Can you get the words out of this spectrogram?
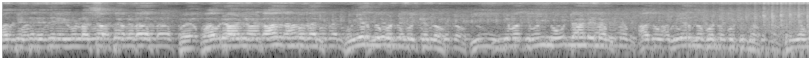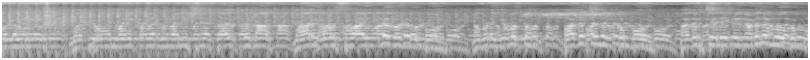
മദ്യത്തിനെതിരെയുള്ള ശബ്ദങ്ങൾ പൗരാണിക കാലം മുതൽ ഉയർന്നുകൊണ്ടിരിക്കുന്നു. ഈ ഇരുപത്തി ഈ നൂറ്റാണ്ടിലും അത് ഉയർന്നുകൊണ്ടിരിക്കുന്നു. പ്രിയമുള്ളവരെ മദ്യവും മയക്കുമരുന്ന് മനുഷ്യനെ തകർക്കുന്ന മാരകവസ്തുവായി നിലകൊള്ളുമ്പോൾ നമ്മുടെ യുവത്വം പകച്ചു നിൽക്കുമ്പോൾ തകർച്ചയിലേക്ക് കടന്നു പോകുമ്പോൾ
